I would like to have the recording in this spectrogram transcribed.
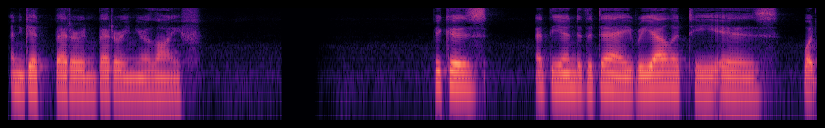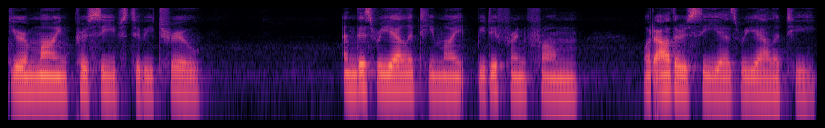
and get better and better in your life. Because at the end of the day, reality is what your mind perceives to be true. And this reality might be different from what others see as reality.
